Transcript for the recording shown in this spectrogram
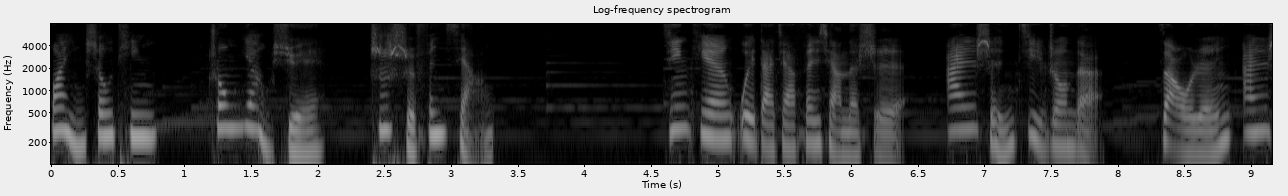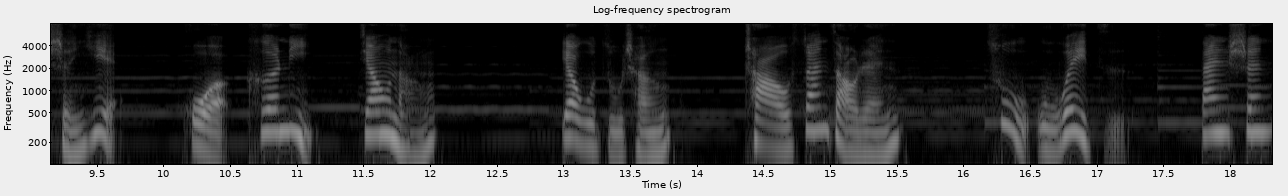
欢迎收听中药学知识分享。今天为大家分享的是安神剂中的枣仁安神液或颗粒胶囊。药物组成：炒酸枣仁、醋五味子、丹参。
